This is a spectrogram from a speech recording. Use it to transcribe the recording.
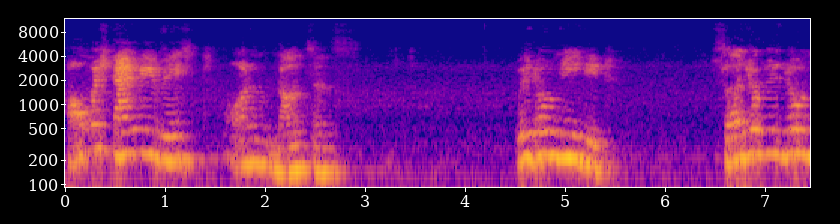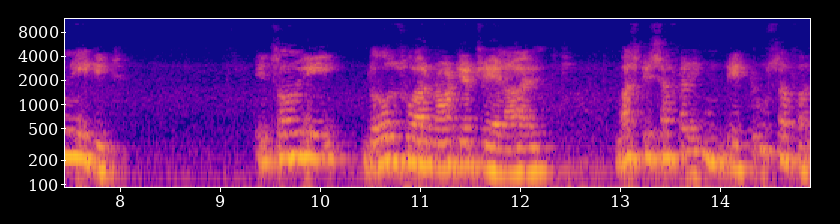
How much time we waste on nonsense? We don't need it. Surgeons don't need it. It's only those who are not yet realized must be suffering. They too suffer.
